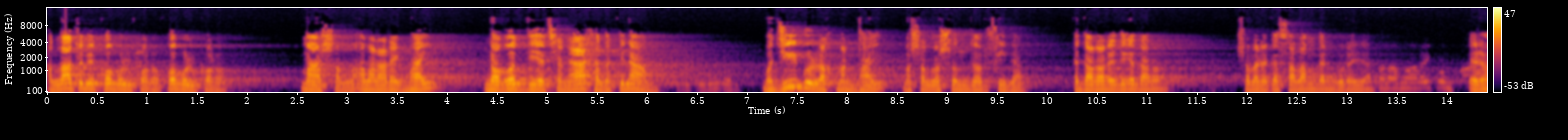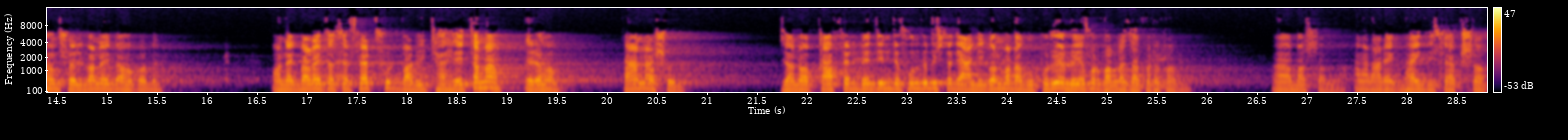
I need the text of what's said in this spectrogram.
আল্লাহ তুমি কবুল করো কবুল করো। মাশাল্লাহ আমার আরেক ভাই নগদ দিয়েছেন এক হাজার। কি নাম? মজিবুর রহমান ভাই। মাসাল্লাহ সুন্দর ফিগার এ দাঁড়ান, এদিকে দাঁড়ান। সবার একটা সালাম দেন ঘুরাইয়া। এরকম শৈল বানাই দেহ করে অনেক বাড়াইতেছে ফ্যাট ফুড বাড়ুইঠা। হেতা না, এরকম। তা না শৈল। যেন কাফের বেদিন যে ফুন্ডু বিশটা দিয়ে আলিগন মাটা গুপুরে লইয়ে ফোর ভাল্লা যা করে পাবে। হ্যাঁ মার্শাল্লাহ আমার আরেক ভাই দিছে একশো,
